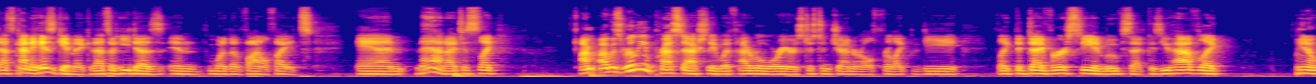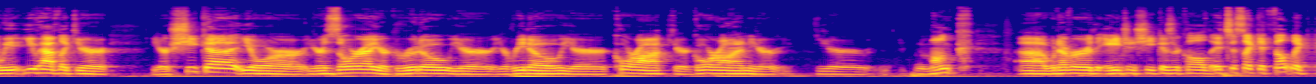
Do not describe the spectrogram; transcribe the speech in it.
that's kind of his gimmick. That's what he does in one of the final fights. And man, I just like I'm, I was really impressed actually with Hyrule Warriors just in general for like the like the diversity and moveset because you have like you know we you have like your your Sheikah, your your Zora, your Gerudo, your your Rito, your Korok, your Goron, your your Monk, uh, whatever the ancient Sheikahs are called. It's just like it felt like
